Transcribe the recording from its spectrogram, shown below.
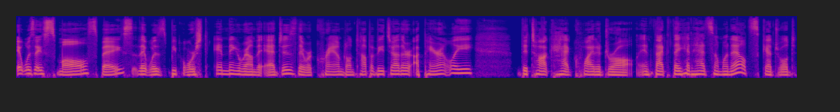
it was a small space that was people were standing around the edges. They were crammed on top of each other. Apparently, the talk had quite a draw. In fact, they had had someone else scheduled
